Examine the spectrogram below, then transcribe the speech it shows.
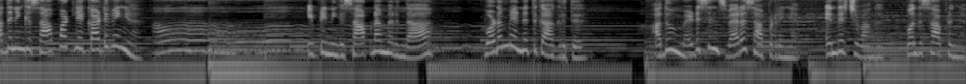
அதை நீங்க சாப்பாட்டுலயே காட்டுவீங்க. இப்படி நீங்க சாப்பிடாம இருந்தா உடம்பு என்னத்துக்கு ஆகுறது? அதுவும் மெடிசின்ஸ் வேற சாப்பிடுறீங்க. எந்திரிச்சு வாங்க வந்து சாப்பிடுங்க.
